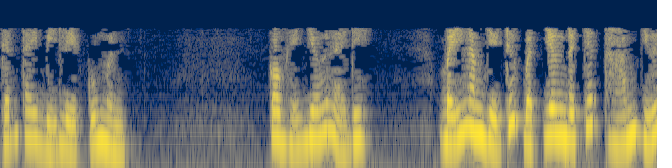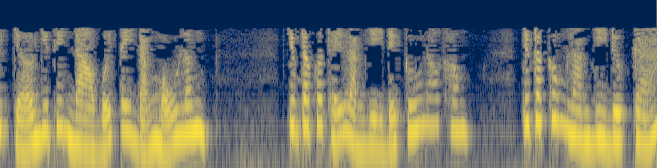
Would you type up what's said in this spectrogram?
cánh tay bị liệt của mình. Con hãy nhớ lại đi, bảy năm về trước Bạch Dân đã chết thảm giữa chợ như thế nào bởi tay đặng mẫu lân. Chúng ta có thể làm gì để cứu nó không? Chúng ta không làm gì được cả.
